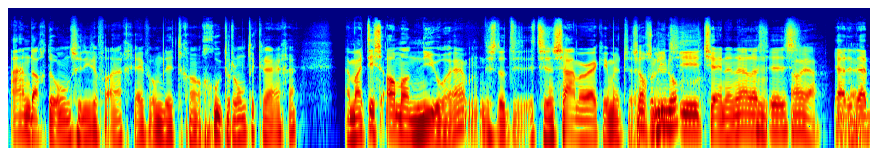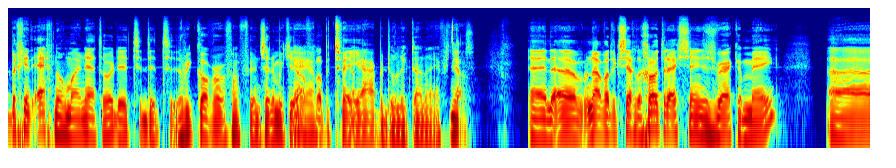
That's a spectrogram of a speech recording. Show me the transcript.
aandacht door ons in ieder geval aangegeven om dit gewoon goed rond te krijgen. Maar het is allemaal nieuw, hè? Dus dat, is- het is een samenwerking met Zelfs politie, chain analysis. Oh ja. Ja, het begint echt nog maar net hoor, dit, dit recover van funds. En dan moet je de Ja, afgelopen twee Ja. jaar bedoel ik dan eventjes. En eh, nou, wat ik zeg, de grotere exchanges werken mee. Eh,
